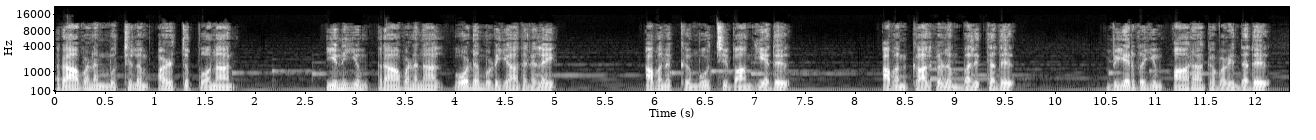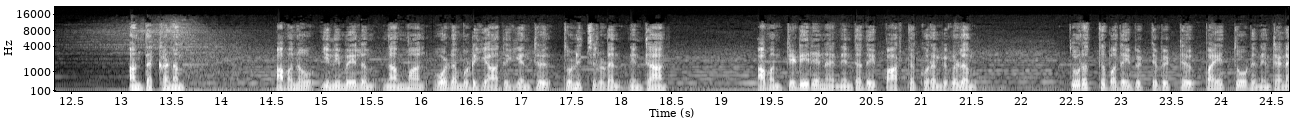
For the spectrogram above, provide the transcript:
ராவணன் முற்றிலும் அழுத்துப் போனான். இனியும் ராவணனால் ஓட முடியாத நிலை. அவனுக்கு மூச்சு வாங்கியது. அவன் கால்களும் வலித்தது. வியர்வையும் ஆறாக வழிந்தது. அந்த கணம் அவனோ இனிமேலும் நம்மால் ஓட முடியாது என்று துணிச்சலுடன் நின்றான். அவன் திடீரென நின்றதை பார்த்த குரங்குகளும் துரத்துவதை விட்டுவிட்டு பயத்தோடு நின்றன.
